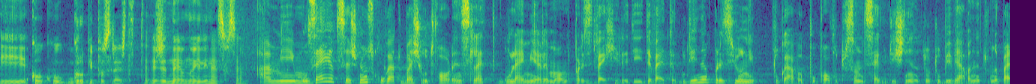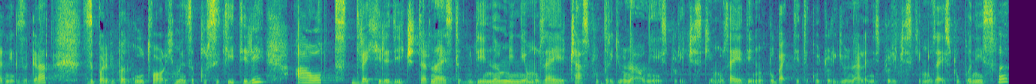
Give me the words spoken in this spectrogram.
и колко групи посрещате? Ежедневно или не съвсем? Ами музея всъщност, когато беше отворен след големия ремонт през 2009 година, през юни тогава по повод 80 годишнината от обявяването на Перник за град. За първи път го отворихме за посетители, а от 2014 година Миния музей е част от регионалния исторически музей, един от обектите, които регионален исторически музей стопанисва.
